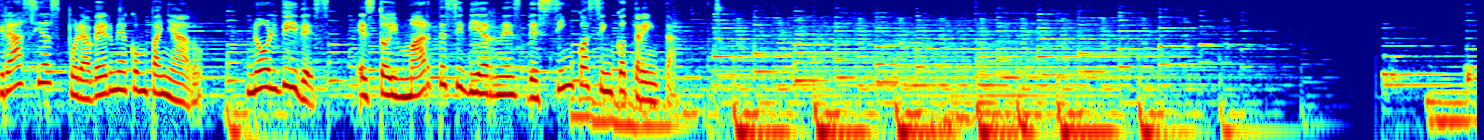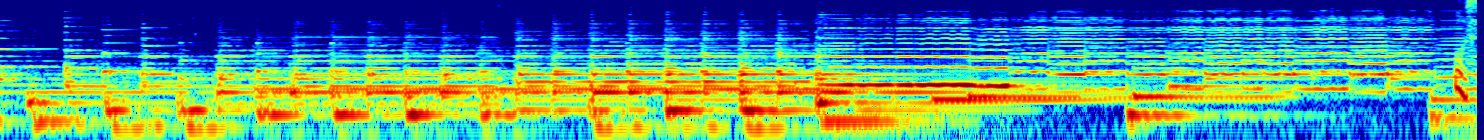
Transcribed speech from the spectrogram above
Gracias por haberme acompañado. No olvides, estoy martes y viernes de 5 a 5.30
